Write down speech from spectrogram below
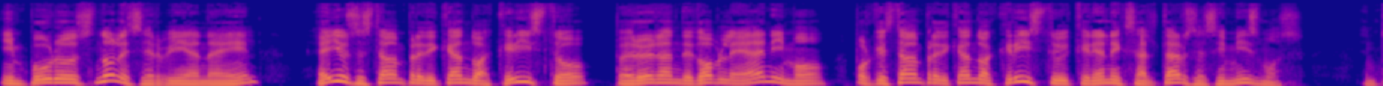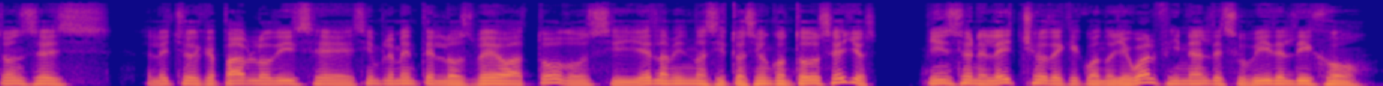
impuros, no le servían a él. Ellos estaban predicando a Cristo, pero eran de doble ánimo, porque estaban predicando a Cristo y querían exaltarse a sí mismos. Entonces, el hecho de que Pablo dice simplemente los veo a todos y es la misma situación con todos ellos. Pienso en el hecho de que cuando llegó al final de su vida, él dijo,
